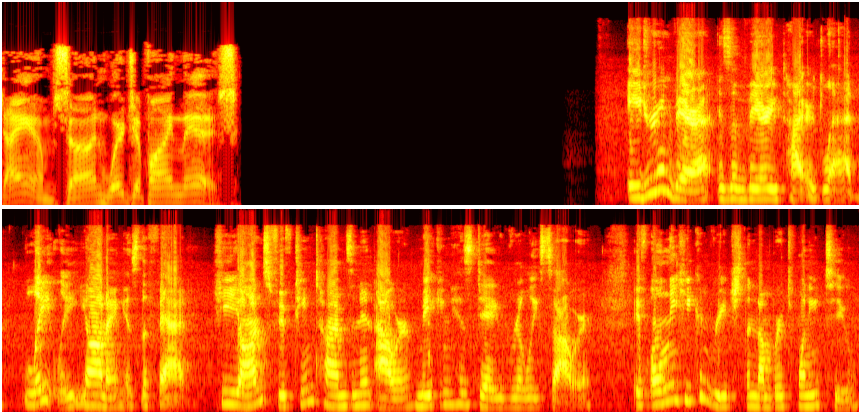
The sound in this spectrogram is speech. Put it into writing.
Damn, son, where'd you find this? Adrian Vera is a very tired lad. Lately, yawning is the fad. He yawns 15 times in an hour, making his day really sour. If only he can reach the number 22,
